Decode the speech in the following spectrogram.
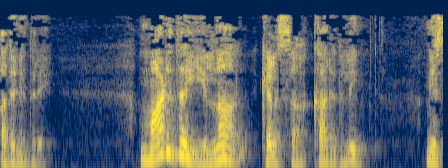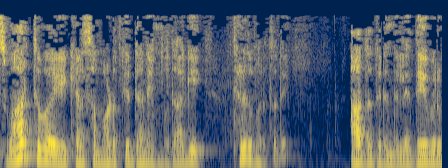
ಅದನೆಂದರೆ, ಮಾಡಿದ ಎಲ್ಲಾ ಕೆಲಸ ಕಾರ್ಯದಲ್ಲಿ ನಿಸ್ವಾರ್ಥವಾಗಿ ಕೆಲಸ ಮಾಡುತ್ತಿದ್ದಾನೆ ಎಂಬುದಾಗಿ ತಿಳಿದುಬರುತ್ತದೆ. ಆದ್ದರಿಂದಲೇ ದೇವರು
